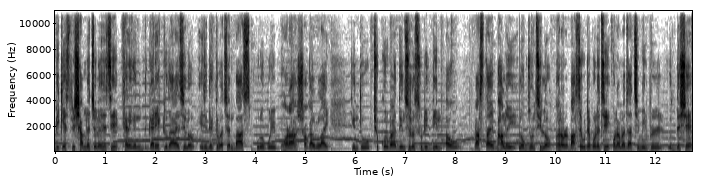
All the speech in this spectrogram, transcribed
বিকেএসপির সামনে চলে এসেছি। এখানে কিন্তু গাড়ি একটু দাঁড়ায় ছিল। এই যে দেখতে পাচ্ছেন, বাস পুরোপুরি ভরা সকালবেলায়। কিন্তু শুক্রবার দিন ছিল, ছুটির দিন। তাও রাস্তায় ভালোই লোকজন ছিল। ওখানে আমরা বাসে উঠে পড়েছি। ওখানে আমরা যাচ্ছি মিরপুরের উদ্দেশ্যে।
